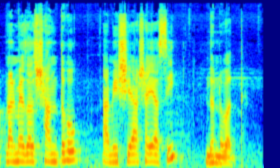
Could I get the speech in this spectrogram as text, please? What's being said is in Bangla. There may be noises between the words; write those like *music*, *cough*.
আপনার মেজাজ শান্ত হোক আমি সে আশায় আছি। ধন্যবাদ।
